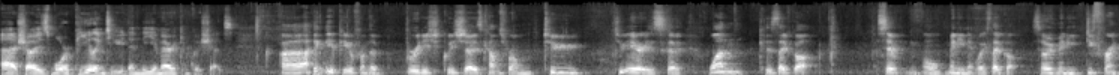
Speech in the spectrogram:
uh, shows more appealing to you than the American quiz shows? Uh, I think the appeal from the British quiz shows comes from two two areas. So one, because they've got several or many networks, they've got so many different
